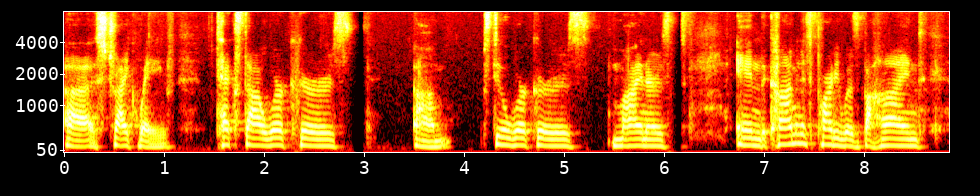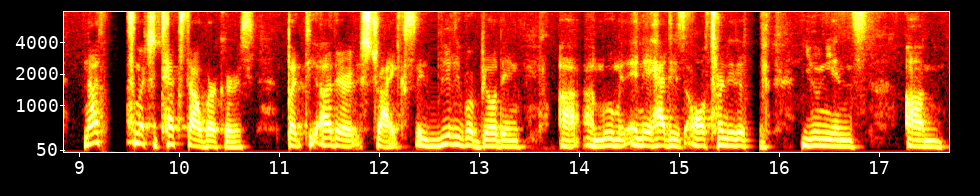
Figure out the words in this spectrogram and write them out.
uh, strike wave. Textile workers, um, steel workers, miners, and the Communist Party was behind not so much the textile workers, but the other strikes. They really were building uh, a movement, and they had these alternative unions, um,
